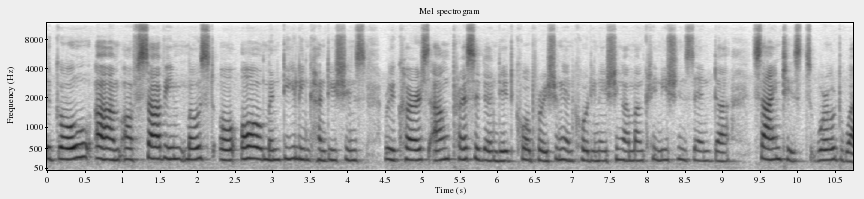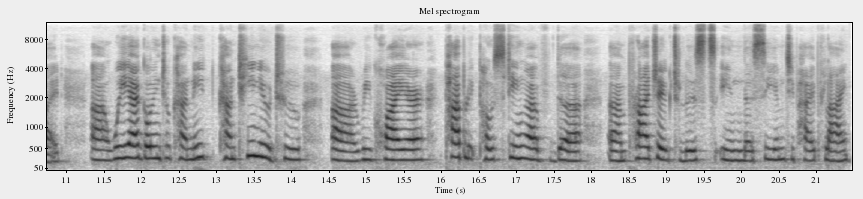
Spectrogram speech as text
the goal um, of solving most or all Mendelian conditions requires unprecedented cooperation and coordination among clinicians and uh, scientists worldwide. We are going to con continue to uh, require public posting of the um, project lists in the CMG pipeline,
